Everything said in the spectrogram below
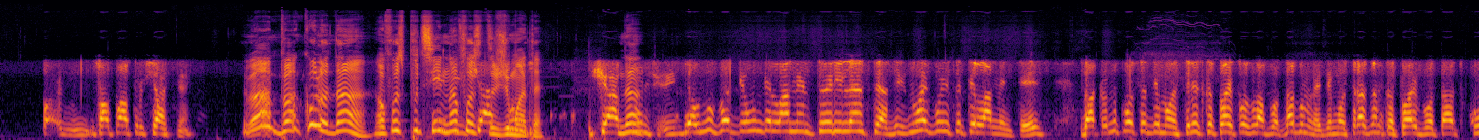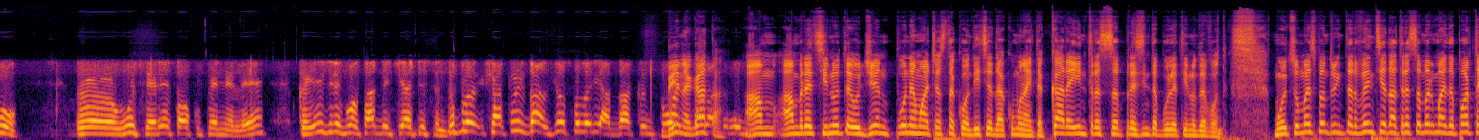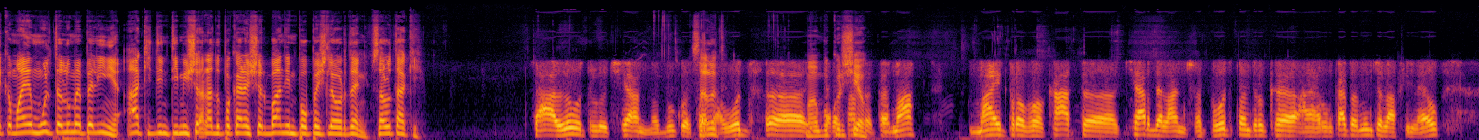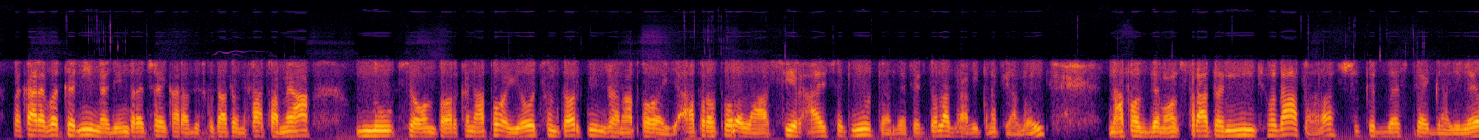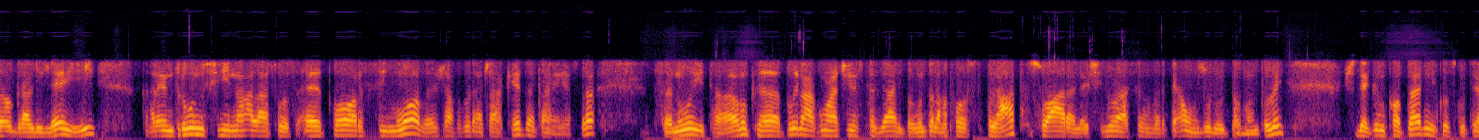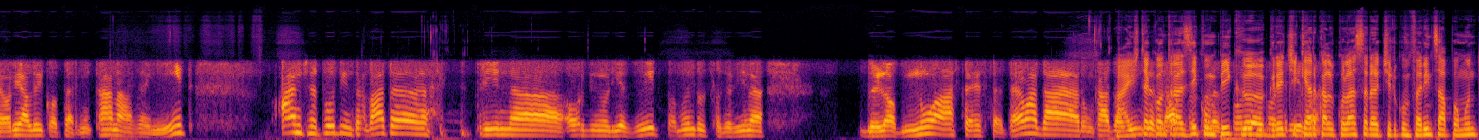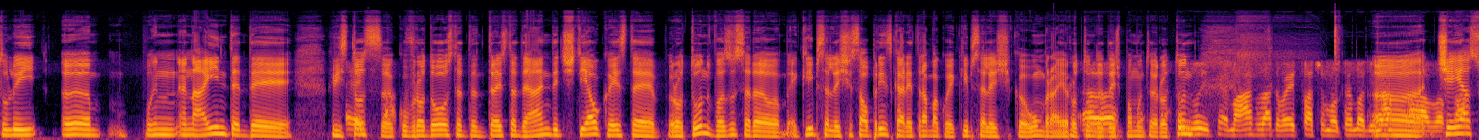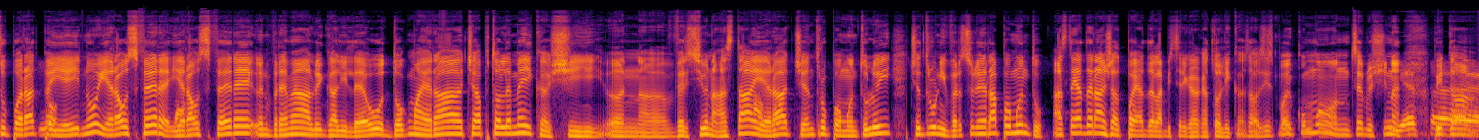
Sau 46. Ba, ba, acolo, da, au fost puțin, n-a fost Și atunci- jumate. Și atunci, da. eu nu văd de unde lamentările astea. Deci nu ai voie să te lamentezi dacă nu poți să demonstrezi că tu ai fost la vot. Da, domnule, demonstrează că tu ai votat cu uh, USR sau cu PNL, că ești revoltat de ceea ce se întâmplă și atunci, da, jos pălăria. Dacă tu ai Bine, stat la gata. televiziune- Am, am reținut, Eugen, punem această condiție de acum înainte. Care intră să prezinte buletinul de vot? Mulțumesc pentru intervenție, dar trebuie să merg mai departe, că mai e multă lume pe linie. Achi din Timișoara, după care Șerban din Popeșile Ordeni. Salut, Achi! Salut, Lucian, mă bucur Salut. să te aud. Mă bucur și eu. Interesantă Tema. M-ai provocat uh, chiar de la început pentru că ai aruncat o minge la fileu pe care văd că nimeni dintre cei care au discutat în fața mea nu ți-o întorc înapoi. Eu îți întorc mingea înapoi. Apropo, la Sir Isaac Newton, referitor la gravitația lui, n-a fost demonstrată niciodată și cât despre Galileo Galilei, care într-un final a spus e por si muove și a făcut acea chetă care este, să nu uităm că până acum 500 de ani Pământul a fost plat, soarele și luna se învârteau în jurul Pământului și de când Copernicus cu teoria lui copernicană a venit, a început dintr-o dată prin uh, ordinul iezuit Pământul să devină glob. Nu asta este tema, dar a aruncat o Aici minge, te vreau contrazic să un pic, răspund grecii împotrivă. chiar calculaseră circumferința Pământului uh, până înainte de Hristos Exact. cu vreo 200-300 de ani, deci știau că este rotund, văzuseră eclipsele și s-au prins care e treaba cu eclipsele și că umbra e rotundă, Uh, deci Pământul e rotund. Nu-i tema asta, dacă vreți să facem o temă din asta... Uh, vă ce fac- i-a supărat pe Nu. ei? Nu, erau sfere. Da. Erau sfere în vremea lui Galileu, dogma era cea ptolemeică și în uh, versiunea asta era centrul Pământului, centrul Universului era Pământul. Asta i-a deranjat pe aia de la Biserica Catolică. S-au zis, băi, cum mă, nu ți rușine? Este, Păi da,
